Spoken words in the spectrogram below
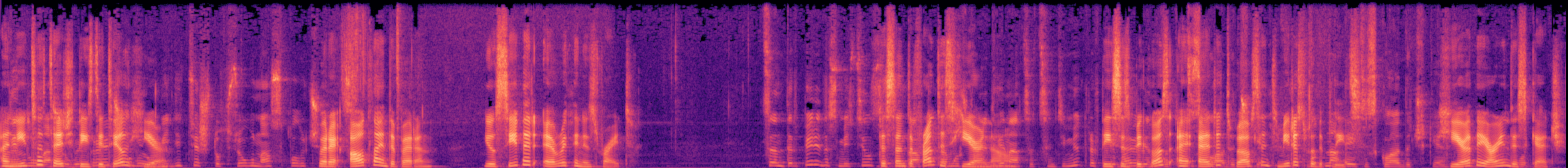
I need to attach this detail here. Where I outline the pattern, you'll see that everything is right. The center front is here now. This is because I added 12 centimeters for the pleats. Here they are in the sketch.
